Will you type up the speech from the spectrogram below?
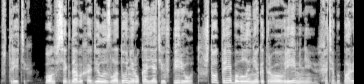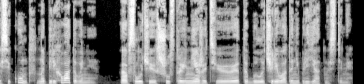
В-третьих, он всегда выходил из ладони рукоятью вперед, что требовало некоторого времени, хотя бы пары секунд, на перехватывание. А в случае с шустрой нежитью это было чревато неприятностями.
